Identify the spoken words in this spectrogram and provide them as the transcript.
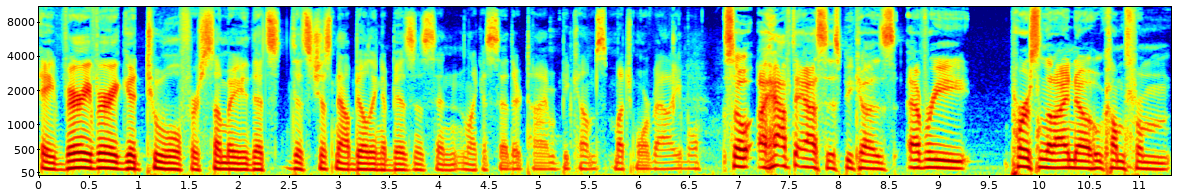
a very very good tool for somebody that's that's just now building a business and like I said, their time becomes much more valuable. So I have to ask this because every person that I know who comes from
